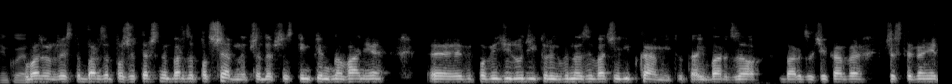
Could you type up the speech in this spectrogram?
Dziękuję. Uważam, że jest to bardzo pożyteczne, bardzo potrzebne. Przede wszystkim piętnowanie e, wypowiedzi ludzi, których wy nazywacie lipkami. Tutaj bardzo, bardzo ciekawe przedstawianie,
